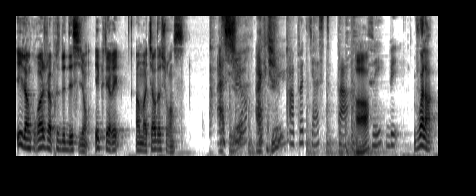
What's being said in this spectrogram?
et il encourage la prise de décision éclairée en matière d'assurance. Assure, Actu, un podcast par A. VB. Voilà,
